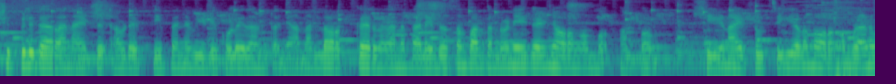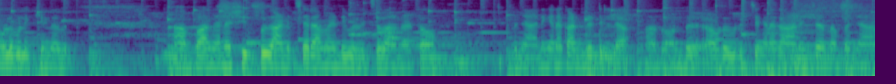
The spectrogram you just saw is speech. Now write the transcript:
ഷിപ്പിൽ കയറാനായിട്ട് അവിടെ എത്തിയപ്പോൾ എന്നെ വീഡിയോ കോൾ ചെയ്താണ് കേട്ടോ. ഞാൻ നല്ല ഉറക്കമായിരുന്നു കാരണം തലേ ദിവസം പന്ത്രണ്ട് മണിയായി കഴിഞ്ഞ് ഉറങ്ങുമ്പോൾ അപ്പം ക്ഷീണമായിട്ട് ഉച്ചയ്ക്ക് കിടന്ന് ഉറങ്ങുമ്പോഴാണ് ഇവൾ വിളിക്കുന്നത്. അപ്പോൾ അങ്ങനെ ഷിപ്പ് കാണിച്ചു തരാൻ വേണ്ടി വിളിച്ചതാണ് കേട്ടോ. അപ്പോൾ ഞാനിങ്ങനെ കണ്ടിട്ടില്ല. അതുകൊണ്ട് അവിടെ വിളിച്ചിങ്ങനെ കാണിച്ചു തന്നപ്പോൾ ഞാൻ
